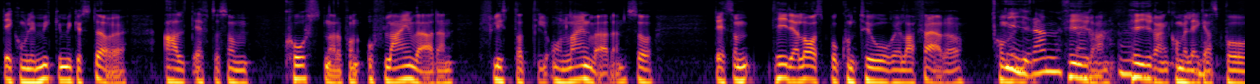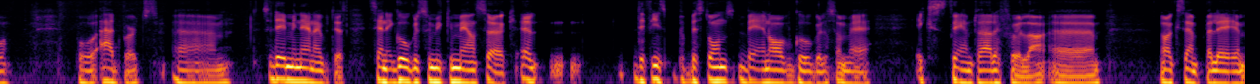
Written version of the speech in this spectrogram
Det kommer bli mycket, mycket större allt eftersom kostnader från offline-världen flyttar till online-världen. Så det som tidigare lades på kontor eller affärer kommer, Hyran hyran, Mm. hyran kommer läggas på på AdWords. Um, så det är min ena hypotes. Sen är Google så mycket mer än sök. Det finns beståndsben av Google som är extremt värdefulla. Eh, några exempel är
